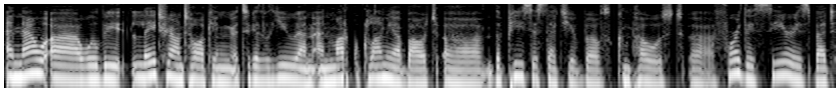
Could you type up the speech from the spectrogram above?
and now uh, we'll be later on talking together with you and, and Markku Klami about uh, the pieces that you've both composed uh, for this series. But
